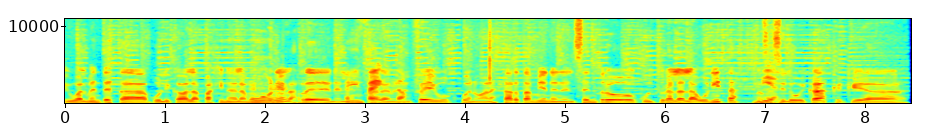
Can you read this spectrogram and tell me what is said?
igualmente está publicado en la página de la MUNI, en las redes, en el Instagram, en el Facebook. Bueno, van a estar también en el Centro Cultural La Lagunita, no sé si lo ubicás, que queda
